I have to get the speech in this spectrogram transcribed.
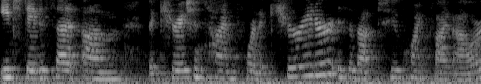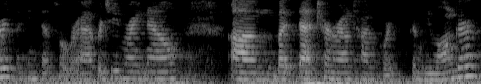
Each data set, um, the curation time for the curator is about 2.5 hours. I think that's what we're averaging right now. Um, but that turnaround time, of course, is going to be longer.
